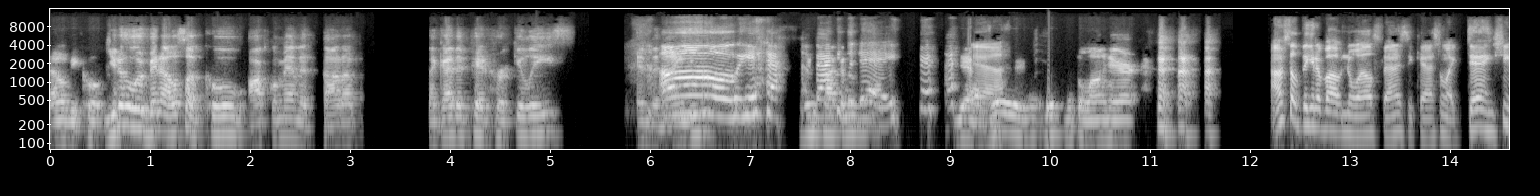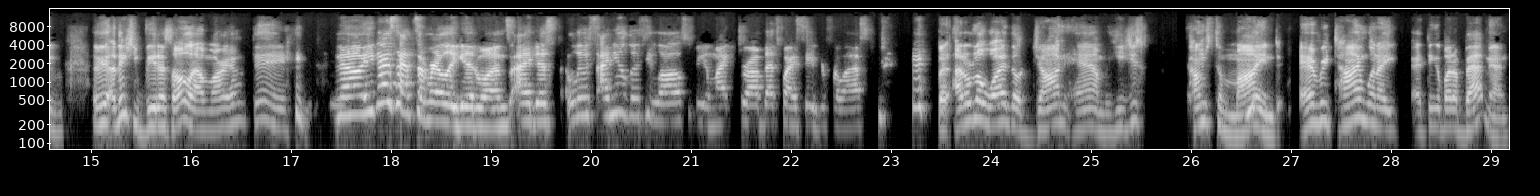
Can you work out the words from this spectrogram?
That would be cool. You know who would have been also a cool Aquaman that thought of that guy that played Hercules in the 90s? Oh yeah, You're back in the about- day. Yeah, Yeah. with, with the long hair. I'm still thinking about Noel's fantasy cast. I'm like, dang, she. I, mean, I think she beat us all out, Mario. Dang. No, you guys had some really good ones. I just Lucy, I knew Lucy Lawless would be a mic drop. That's why I saved her for last. But I don't know why though. John Hamm, he just comes to mind every time when I I think about a Batman.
